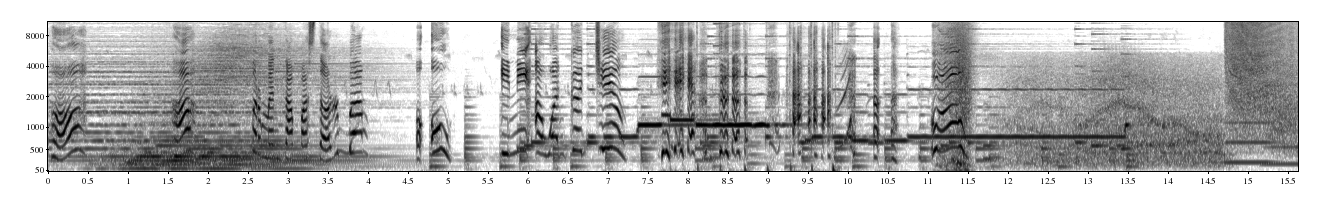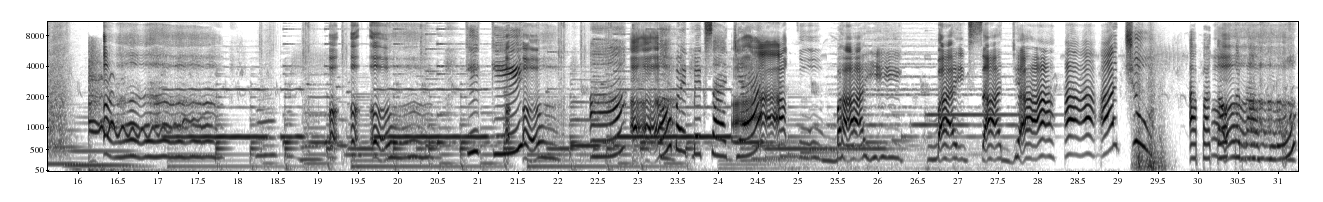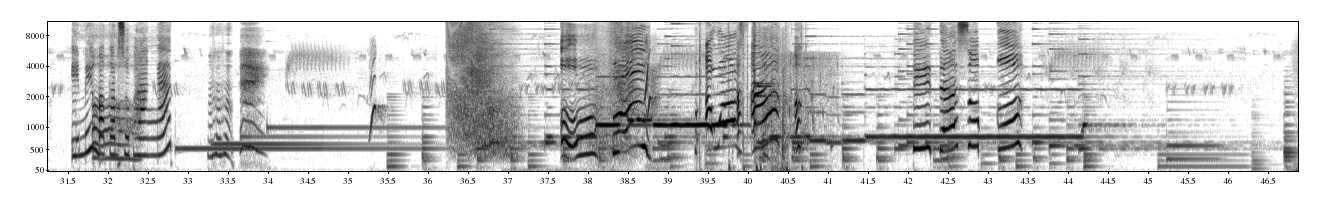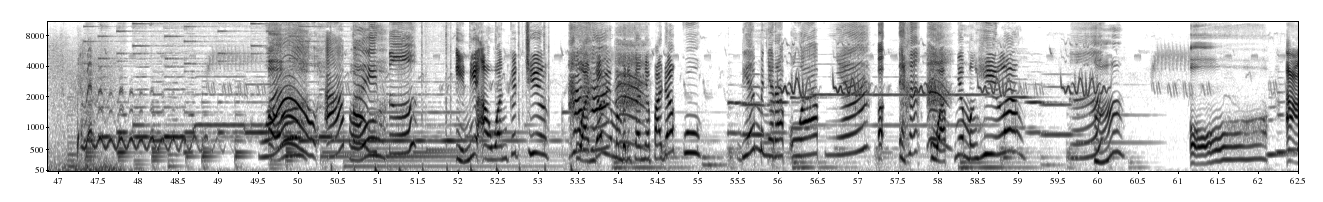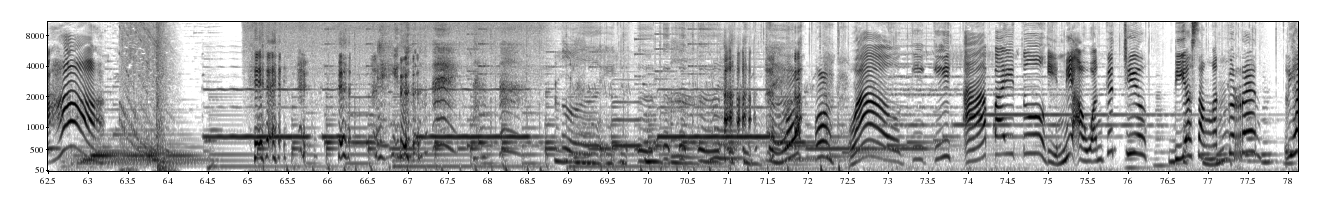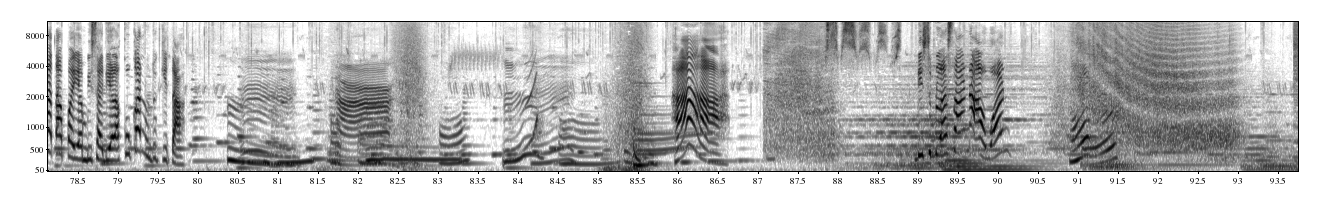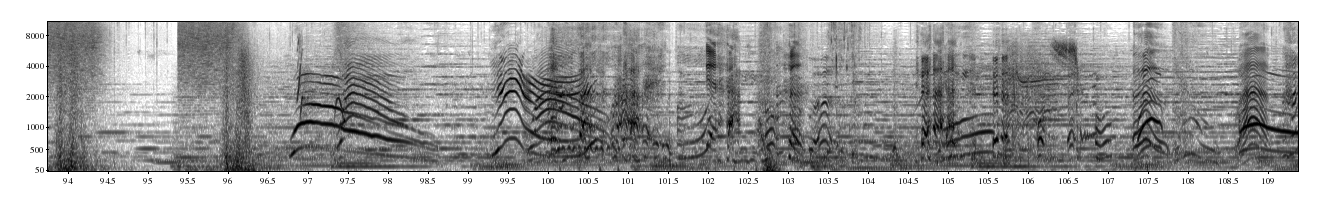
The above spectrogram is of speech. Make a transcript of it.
Hah? Hah? Permen kapas terbang? Oh, oh ini awan kecil. oh! Kiki, ah, kau baik-baik saja? Aku baik, baik saja. Acuh, apa kau kenal flu? Ini makan sup hangat? Oh, wow. awas! Tidak, supku. Wow, apa Oh. itu? Ini awan kecil. Wanda yang memberikannya padaku. Dia menyerap uapnya. Uapnya menghilang. Hmm? Oh, aha! Wow, Kiki, apa itu? Ini awan kecil. Dia sangat keren. Lihat apa yang bisa dia lakukan untuk kita. Hmm. Oh. Hmm. Ha! Di sebelah sana, awan. Wow,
